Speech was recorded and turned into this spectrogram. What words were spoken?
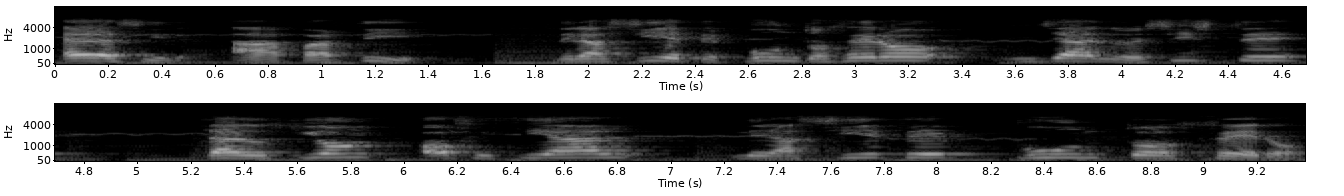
Es decir, a partir de la 7.0 ya no existe traducción oficial de la 7.0.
